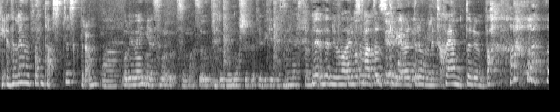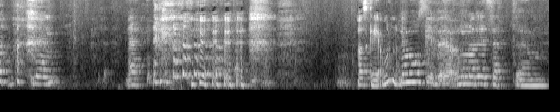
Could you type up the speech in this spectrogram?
Det är väl en fantastisk dröm? Ja, och det var inget som, som alltså uppstod i morse för att jag fick ett sms av henne. Det var som att de skrev ett roligt skämt och du bara... Men, nej. Vad skrev hon då? nej men hon, skrev, hon hade sett... ehm,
